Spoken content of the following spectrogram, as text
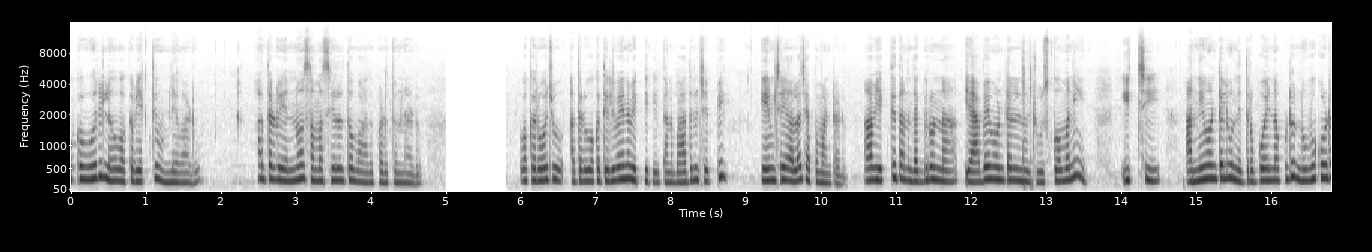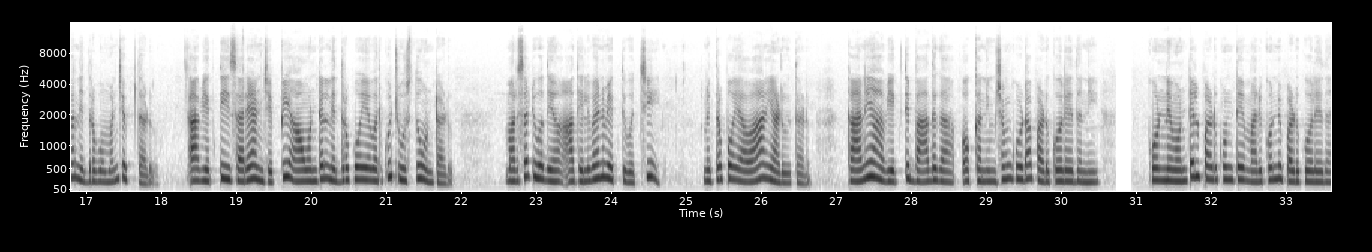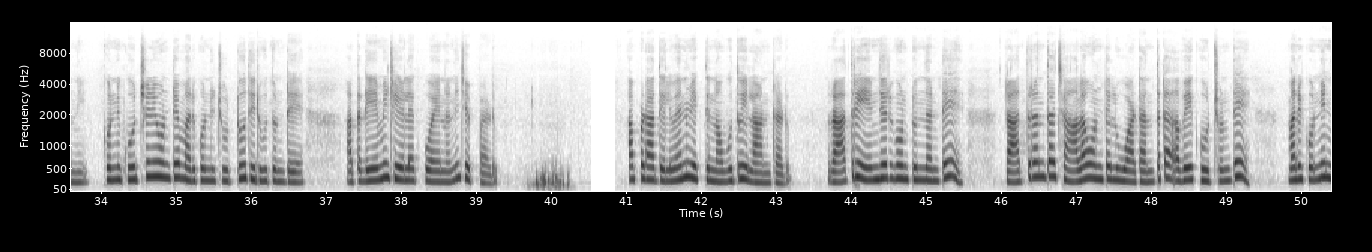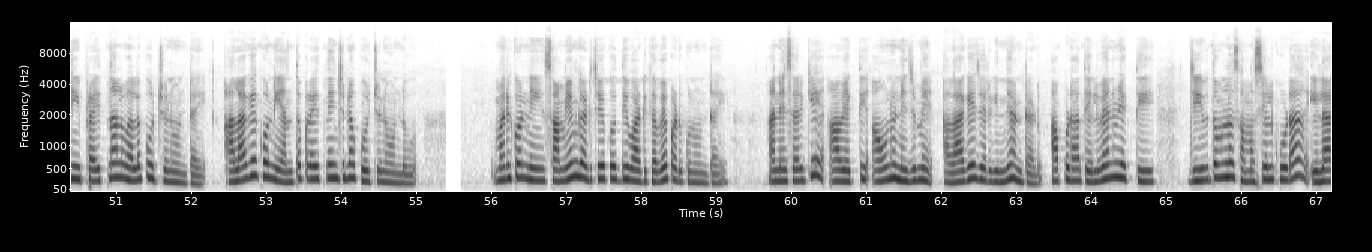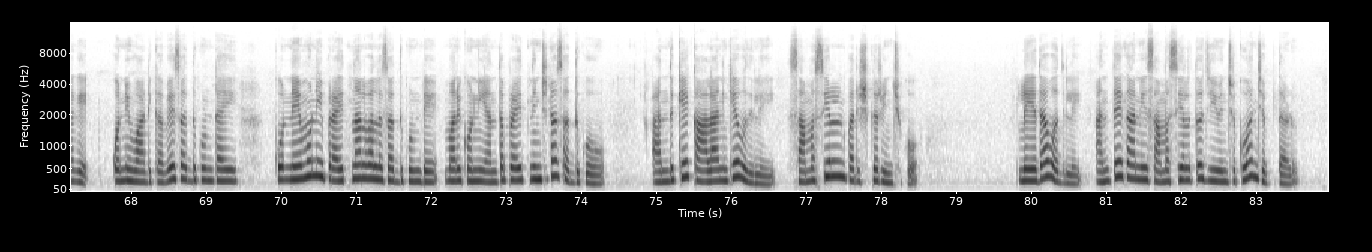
ఒక ఊరిలో ఒక వ్యక్తి ఉండేవాడు. అతడు ఎన్నో సమస్యలతో బాధపడుతున్నాడు. ఒకరోజు అతడు ఒక తెలివైన వ్యక్తికి తన బాధలు చెప్పి ఏం చేయాలో చెప్పమంటాడు. ఆ వ్యక్తి తన దగ్గరున్న యాభై వంటలను చూసుకోమని ఇచ్చి అన్ని వంటలు నిద్రపోయినప్పుడు నువ్వు కూడా నిద్రపోమని చెప్తాడు. ఆ వ్యక్తి సరే అని చెప్పి ఆ వంటలు నిద్రపోయే వరకు చూస్తూ ఉంటాడు. మరుసటి ఉదయం ఆ తెలివైన వ్యక్తి వచ్చి నిద్రపోయావా అని అడుగుతాడు. కానీ ఆ వ్యక్తి బాధగా ఒక్క నిమిషం కూడా పడుకోలేదని, కొన్ని ఒంటెలు పడుకుంటే మరికొన్ని పడుకోలేదని, కొన్ని కూర్చుని ఉంటే మరికొన్ని చుట్టూ తిరుగుతుంటే అతడేమీ చేయలేకపోయానని చెప్పాడు. అప్పుడు ఆ తెలివైన వ్యక్తి నవ్వుతూ ఇలా అంటాడు. రాత్రి ఏం జరిగి ఉంటుందంటే రాత్రంతా చాలా ఒంటెలు వాటంతట అవే కూర్చుంటే మరికొన్ని నీ ప్రయత్నాల వల్ల కూర్చుని ఉంటాయి. అలాగే కొన్ని ఎంత ప్రయత్నించినా కూర్చుని ఉండవు. మరికొన్ని సమయం గడిచే కొద్దీ వాటికవే పడుకుని ఉంటాయి. అనేసరికి ఆ వ్యక్తి అవును నిజమే అలాగే జరిగింది అంటాడు. అప్పుడు ఆ తెలివైన వ్యక్తి జీవితంలో సమస్యలు కూడా ఇలాగే కొన్ని వాటికవే సర్దుకుంటాయి. కొన్నేమో నీ ప్రయత్నాల వల్ల సర్దుకుంటే మరికొన్ని ఎంత ప్రయత్నించినా సర్దుకోవు. అందుకే కాలానికే వదిలేయి సమస్యలను పరిష్కరించుకో లేదా వదిలేయి అంతేకానీ సమస్యలతో జీవించకు అని చెప్తాడు.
